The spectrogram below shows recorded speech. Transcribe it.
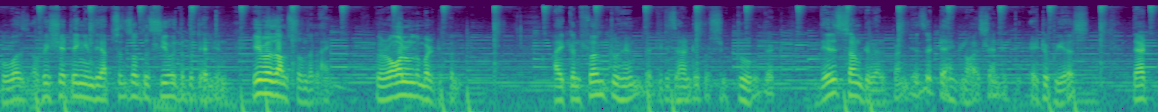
who was officiating in the absence of the CO in the battalion, he was also on the line. We were all on the multiple. I confirmed to him that it is 100% true that there is some development, there is a tank noise, and it, it appears that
